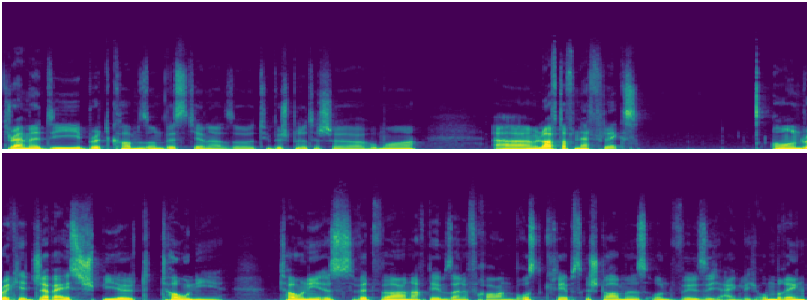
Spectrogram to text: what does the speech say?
Dramedy, Britcom so ein bisschen, also typisch britischer Humor. Ähm, läuft auf Netflix. Und Ricky Gervais spielt Tony. Tony ist Witwer, nachdem seine Frau an Brustkrebs gestorben ist und will sich eigentlich umbringen.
